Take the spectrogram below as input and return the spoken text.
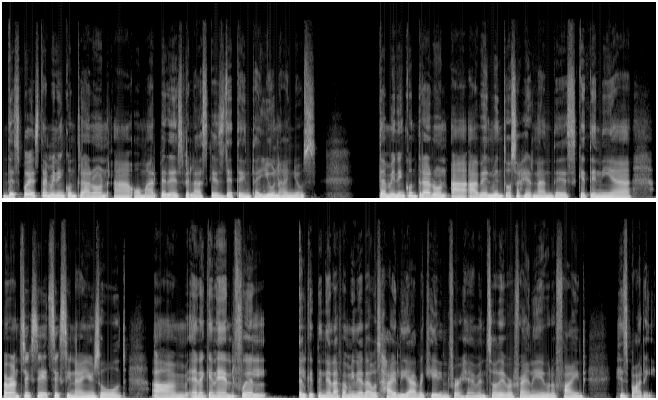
Después también encontraron a Omar Pérez Velázquez, de 31 años. También encontraron a Abel Mendoza Hernández, que tenía around 68, 69 years old. Um, and again, él fue el, el que tenía la familia that was highly advocating for him. And so they were finally able to find his body.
